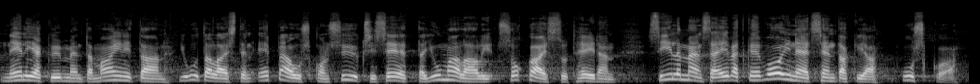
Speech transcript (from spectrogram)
40 mainitaan juutalaisten epäuskon syyksi se, että Jumala oli sokaissut heidän silmänsä, eivätkä he voineet sen takia uskoa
